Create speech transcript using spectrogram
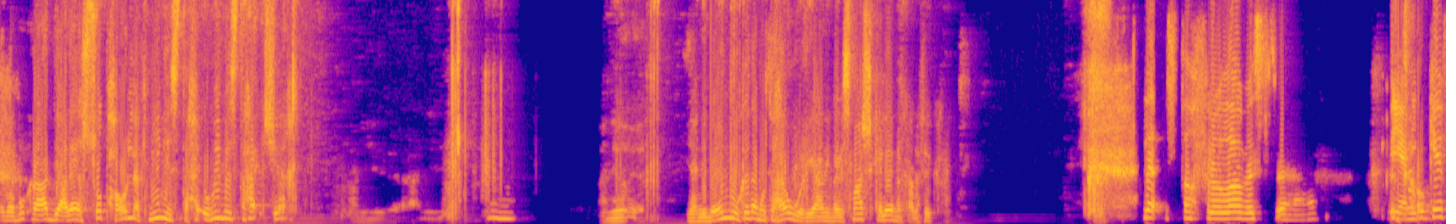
يبقى بكرة عدي عليا الصبح أقول لك مين يستحق ومين ما يستحقش يا أخي. يعني يعني يعني يعني بأنه كده متهور يعني ما بيسمعش كلامك على فكرة. لا استغفر الله بس يعني كيف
